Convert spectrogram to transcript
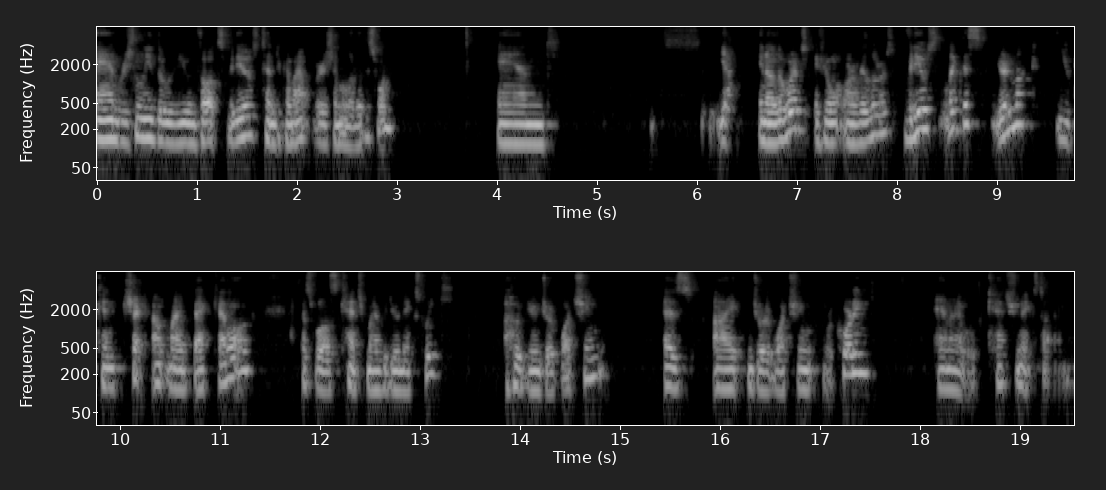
And recently the review and thoughts videos tend to come out very similar to this one. And yeah, in other words, if you want more videos, like this, you're in luck. You can check out my back catalog as well as catch my video next week. I hope you enjoyed watching as I enjoyed watching recording and I will catch you next time.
